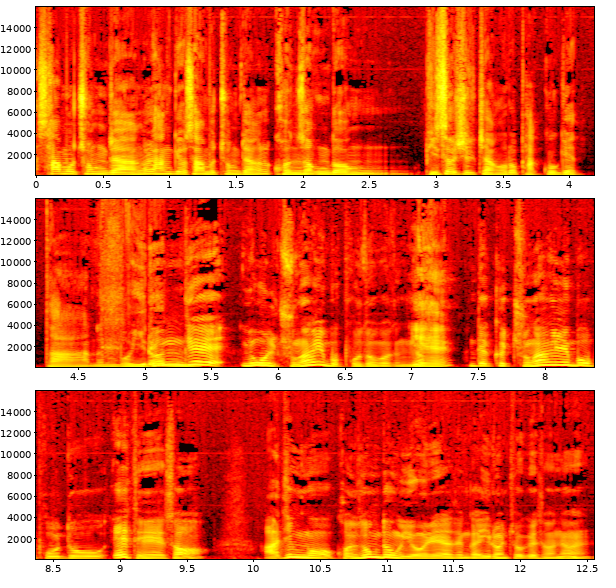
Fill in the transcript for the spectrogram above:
사무총장을 한기호 사무총장을 권성동 비서실장으로 바꾸겠다는 뭐 이런 게 오늘 중앙일보 보도거든요. 예. 근데 그 중앙일보 보도에 대해서 아직 뭐 권성동 의원이라든가 이런 쪽에서는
